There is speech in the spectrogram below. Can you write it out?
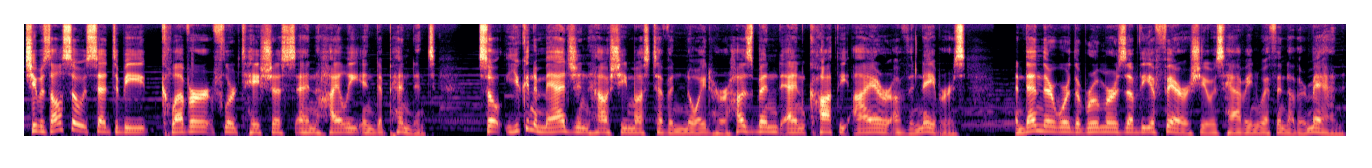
She was also said to be clever, flirtatious, and highly independent, so you can imagine how she must have annoyed her husband and caught the ire of the neighbors, and then there were the rumors of the affair she was having with another man.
